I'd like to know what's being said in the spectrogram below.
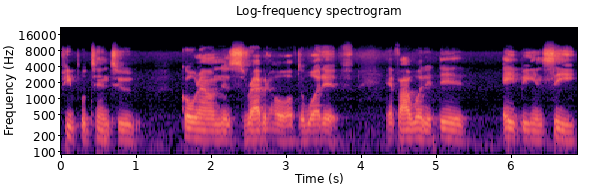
people tend to go down this rabbit hole of the what if. If I would have did A, B, and C,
